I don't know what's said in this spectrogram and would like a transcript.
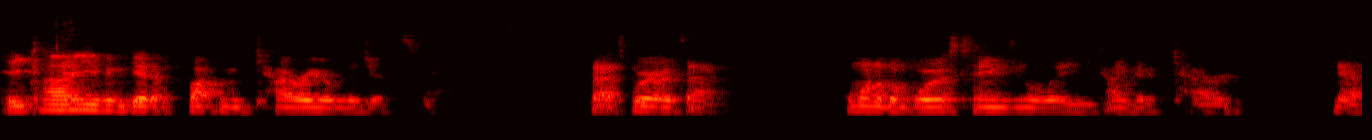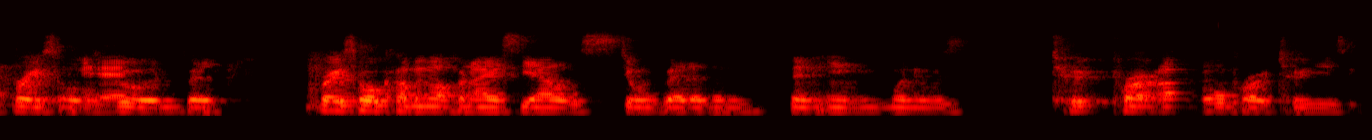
He can't Yeah. even get a fucking carry on the Jets now. That's where it's at. One of the worst teams in the league, you can't get a carry. Now Breece Hall's Yeah. good, but Breece Hall coming off an ACL is still better than than him when it was two, pro, uh, all pro two years ago.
